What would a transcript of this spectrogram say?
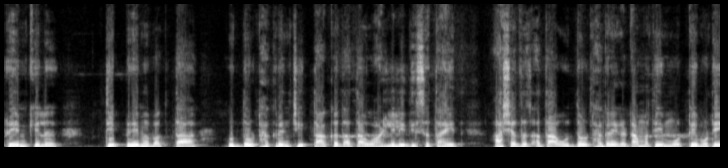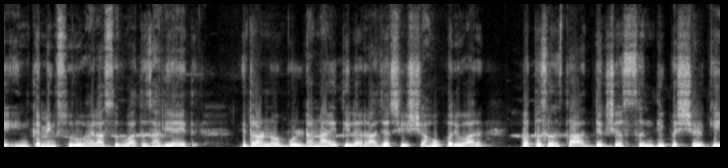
प्रेम केलं ते प्रेम बघता उद्धव ठाकरेंची ताकद आता वाढलेली दिसत आहेत. अशातच आता उद्धव ठाकरे गटामध्ये मोठे मोठे इन्कमिंग सुरू व्हायला सुरुवात झाली आहेत. मित्रांनो बुलढाणा येथील राजर्षी शाहू परिवार पतसंस्था अध्यक्ष संदीप शेळके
